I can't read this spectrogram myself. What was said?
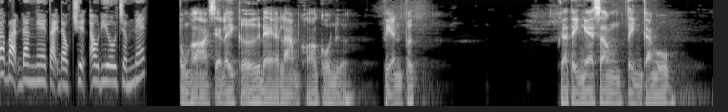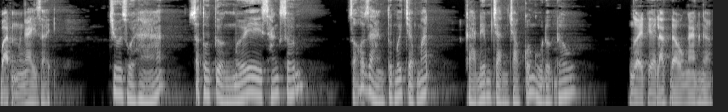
Các bạn đang nghe tại đọc chuyện audio.net Ông họ sẽ lấy cớ để làm khó cô nữa. Phiền phức. Cả tình nghe xong tình càng ngủ Bật ngay dậy. Chưa rồi hả? Sao tôi tưởng mới sáng sớm? Rõ ràng tôi mới chập mắt Cả đêm chẳng chọc có ngủ được đâu. Người kia lắc đầu ngán ngập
